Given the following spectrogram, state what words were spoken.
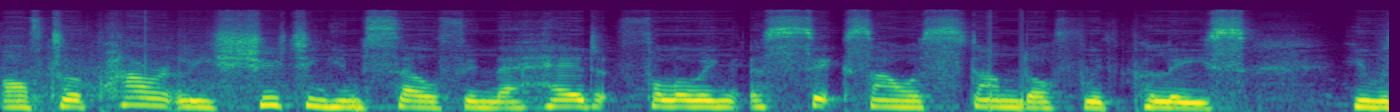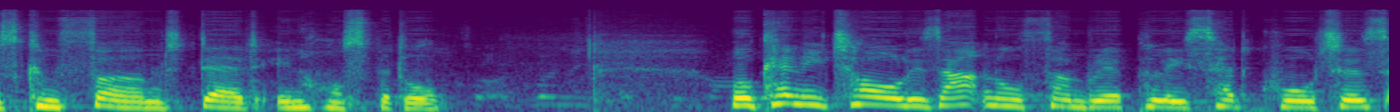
after apparently shooting himself in the head following a six-hour standoff with police. He was confirmed dead in hospital. Well, Kenny Toal is at Northumbria Police Headquarters.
